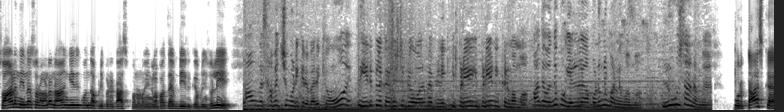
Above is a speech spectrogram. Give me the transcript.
ஸோ ஆனந்தி என்ன சொல்கிறாங்கன்னா நாங்கள் இதுக்கு வந்து அப்படிப்பட்ட டாஸ்க் பண்ணணும்? எங்களை பார்த்தா எப்படி இருக்குது அப்படின்னு சொல்லி அவங்க சமைச்சு முடிக்கிற வரைக்கும் இடுப்புல கை வச்சுட்டு இப்படி ஓரமா இப்படி இப்படியே இப்படியே நிக்கணுமாமா அதை வந்து இப்போ எல்லா பொண்ணுங்களும் பண்ணுமாமா லூசா நம்ம. ஒரு டாஸ்க்கை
